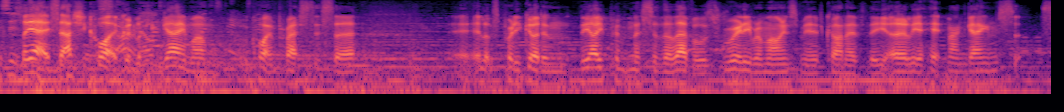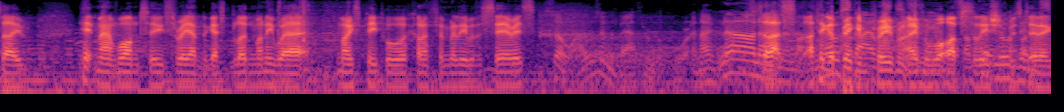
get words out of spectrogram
So yeah, it's actually quite a good looking game. I'm quite impressed. It's uh, it- it looks pretty good, and the openness of the levels really reminds me of kind of the earlier Hitman games. So Hitman 1, 2, 3, and I guess Blood Money, where most people were kind of familiar with the series. So I was in the bathroom before, and I No, no, So that's, no, no. I think, no a big improvement over what Something Absolution was doing.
